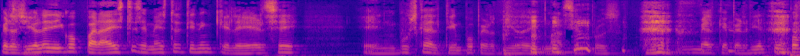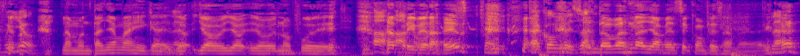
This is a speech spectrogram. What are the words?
Pero si yo le digo, para este semestre tienen que leerse En busca del tiempo perdido de Marcel Proust. El que perdí el tiempo fui yo. La montaña mágica. Yo, yo, yo, yo no pude la primera vez. Está confesando. No, ya me estoy confesando. Claro,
